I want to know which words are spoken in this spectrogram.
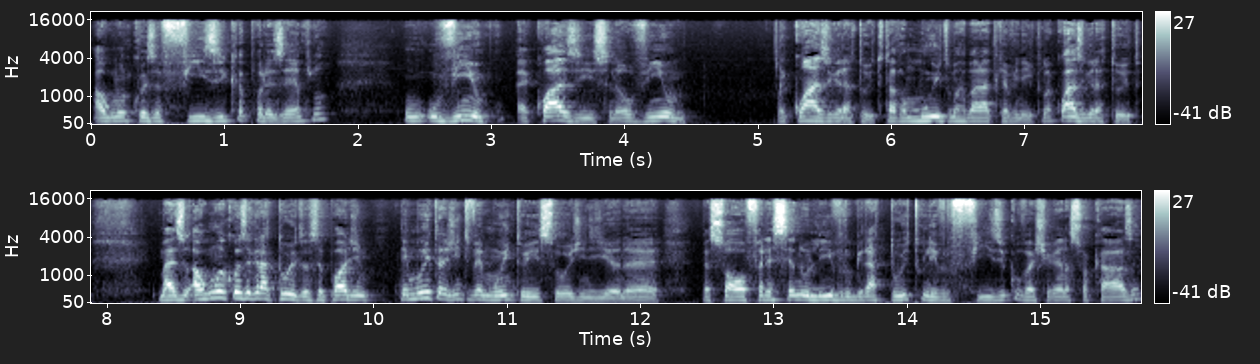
alguma coisa física, por exemplo. O, o vinho é quase isso, né? O vinho é quase gratuito, estava muito mais barato que a vinícola, quase gratuito. Mas alguma coisa gratuita, você pode. Tem muita gente vê muito isso hoje em dia, né? Pessoal oferecendo livro gratuito, livro físico, vai chegar na sua casa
